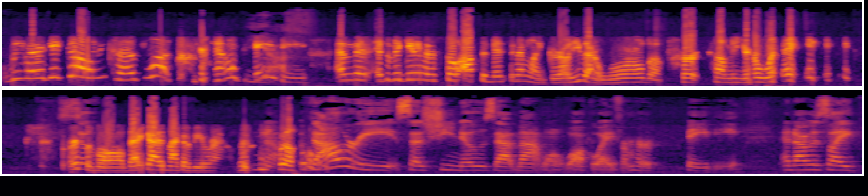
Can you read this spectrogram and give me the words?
we better get going because look, we're gonna have a baby. And at the beginning, they're so optimistic. I'm like, girl, you got a world of hurt coming your way. First So- of all, that guy's not going to be around. No. So- Valerie says she knows that Matt won't walk away from her baby. And I was like,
